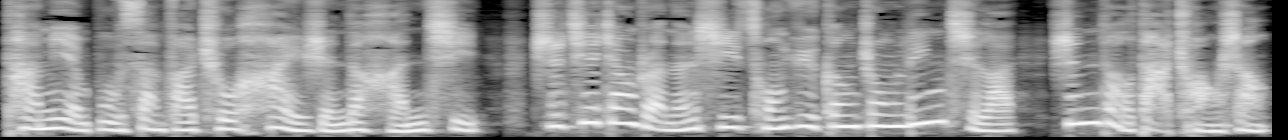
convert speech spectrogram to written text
他面部散发出骇人的寒气，直接将阮南希从浴缸中拎起来，扔到大床上。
